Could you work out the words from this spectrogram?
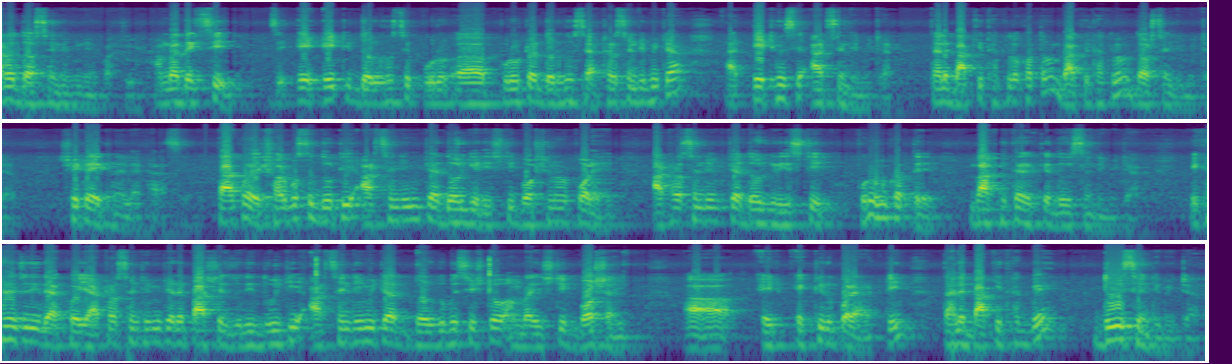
আরও দশ সেন্টিমিটার বাকি। আমরা দেখছি যে এইটির দৈর্ঘ্য হচ্ছে পুরো পুরোটার দৈর্ঘ্য হচ্ছে আঠারো সেন্টিমিটার আর এটি হচ্ছে আট সেন্টিমিটার। তাহলে বাকি থাকল কত? বাকি থাকল দশ সেন্টিমিটার। সেটা এখানে লেখা আছে। তারপরে সর্বোচ্চ দুটি আট সেন্টিমিটার দৈর্ঘ্যের স্টিপ বসানোর পরে আঠারো সেন্টিমিটার দৈর্ঘ্যের স্টিপ পূরণ করতে বাকি থাকে দুই সেন্টিমিটার। এখানে যদি দেখো এই আঠারো সেন্টিমিটারের পাশে যদি দুইটি আট সেন্টিমিটার দৈর্ঘ্য বিশিষ্ট আমরা স্টিপ বসাই একটির উপরে আরেকটি, তাহলে বাকি থাকবে দুই সেন্টিমিটার।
